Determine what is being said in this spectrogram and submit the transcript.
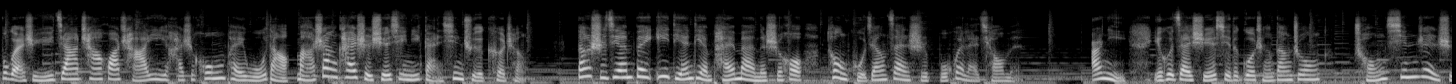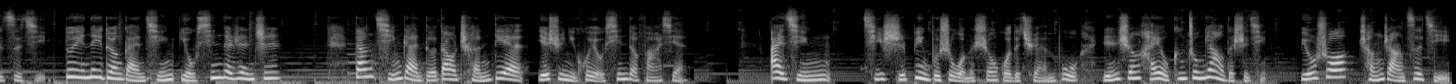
不管是瑜伽、插花、茶艺，还是烘焙、舞蹈，马上开始学习你感兴趣的课程。当时间被一点点排满的时候，痛苦将暂时不会来敲门，而你也会在学习的过程当中重新认识自己，对那段感情有新的认知。当情感得到沉淀，也许你会有新的发现。爱情其实并不是我们生活的全部，人生还有更重要的事情，比如说成长自己、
